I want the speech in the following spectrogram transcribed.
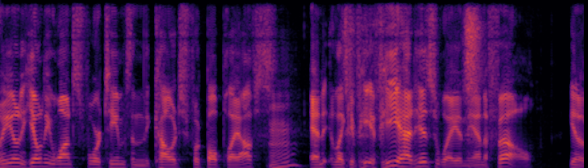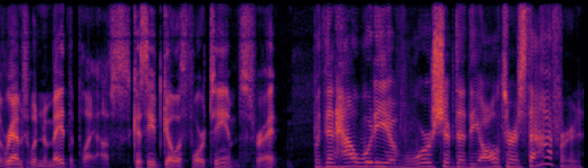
he only, he only wants four teams in the college football playoffs. Mm-hmm. And like if he if he had his way in the NFL, you know, the Rams wouldn't have made the playoffs because he'd go with four teams, right? But then how would he have worshipped at the altar of Stafford?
